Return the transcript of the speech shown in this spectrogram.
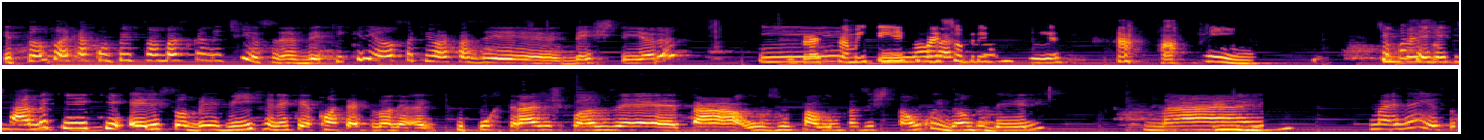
E tanto é que a competição é basicamente isso, né? Ver que criança que vai fazer besteira e. Praticamente quem é que vai, vai sobreviver. Sim. Tipo assim, a gente sabe que, que eles sobrevivem, né? Que acontece lá, né, que por trás dos panos é, tá, os Umpalumpas estão cuidando deles. Mas. Uhum. Mas é isso.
